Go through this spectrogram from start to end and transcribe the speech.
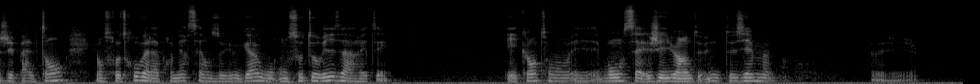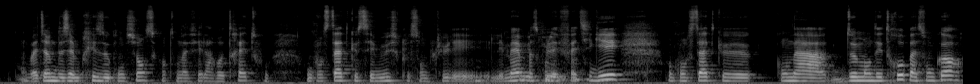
j'ai pas le temps. Et on se retrouve à la première séance de yoga où on s'autorise à arrêter. Et quand on. et bon, j'ai eu un- une deuxième. euh, on va dire une deuxième prise de conscience quand on a fait la retraite où on constate que ses muscles sont plus les, les mêmes parce qu'on est fatigué, on constate que qu'on a demandé trop à son corps.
